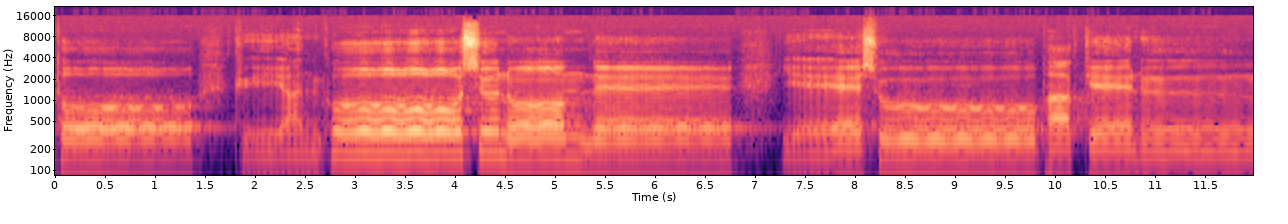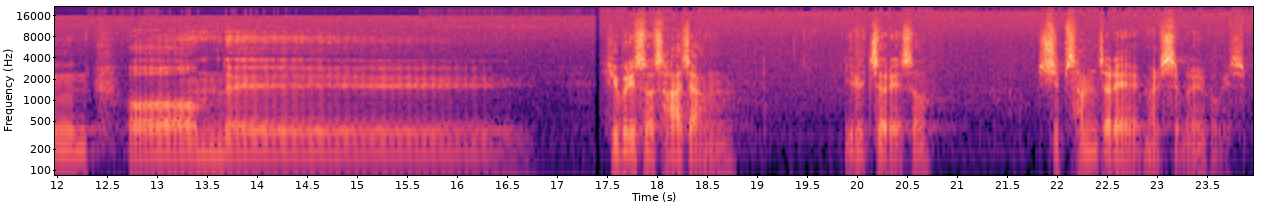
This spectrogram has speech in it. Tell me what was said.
더 귀한 것은 없네 예수 밖에는 없네 히브리서 4장 1절에서 13절의 말씀을 보겠습니다.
